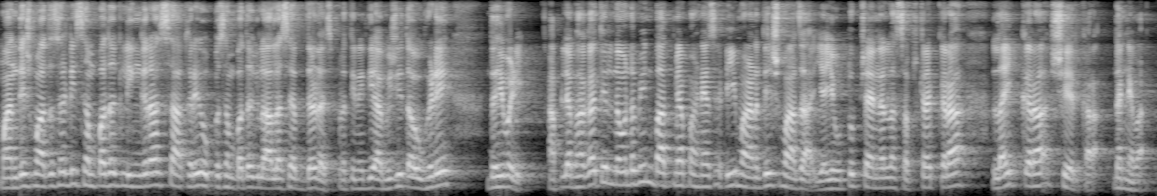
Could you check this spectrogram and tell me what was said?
मानदेश माझासाठी संपादक लिंगराज साखरे उपसंपादक लालासाहेब दडस प्रतिनिधी अभिजित अवघडे दहिवडी. आपल्या भागातील नवनवीन बातम्या पाहण्यासाठी मानदेश माझा या यूट्यूब चॅनलला सबस्क्राईब करा लाईक करा शेअर करा. धन्यवाद.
